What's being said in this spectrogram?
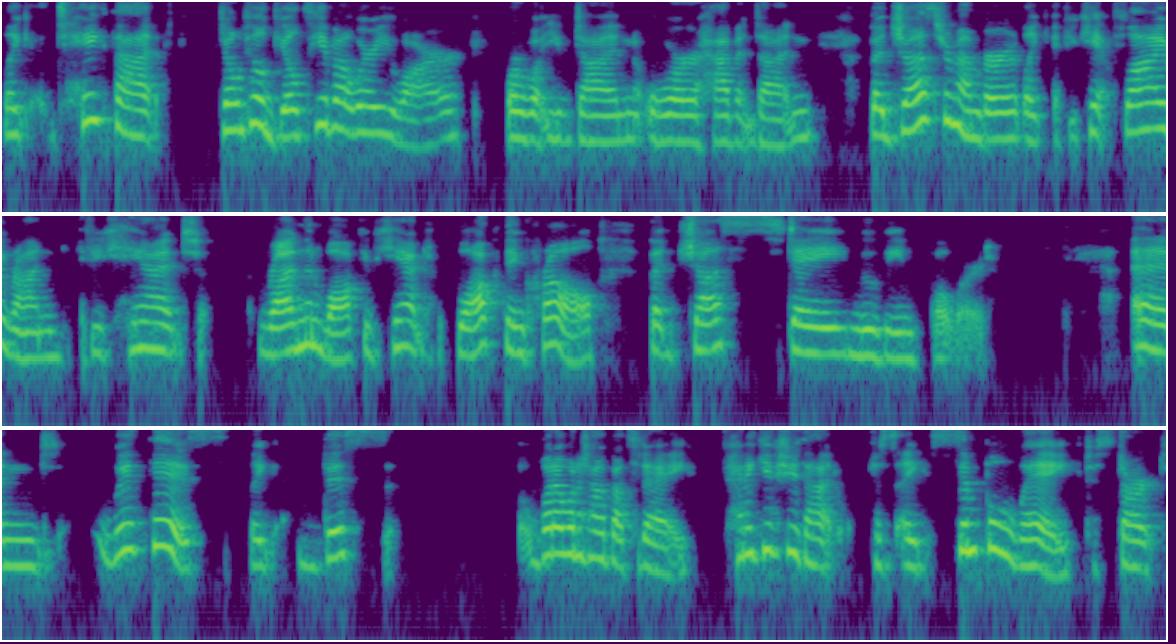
Like, take that. Don't feel guilty about where you are or what you've done or haven't done. But just remember like, if you can't fly, run. If you can't run, then walk. If you can't walk, then crawl. But just stay moving forward. And with this, like, this, what I want to talk about today kind of gives you that just a simple way to start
